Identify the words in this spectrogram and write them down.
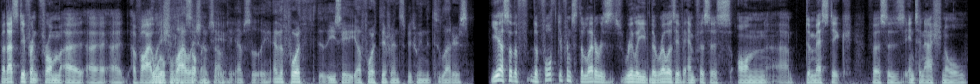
But that's different from a, a, a, a a violation, willful violation of of sovereignty. sovereignty. Absolutely. And the fourth, you see a fourth difference between the two letters. Yeah, so the, the fourth difference to the letter is really the relative emphasis on uh, domestic versus international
